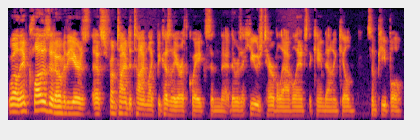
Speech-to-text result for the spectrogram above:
Well, they've closed it over the years as from time to time, like because of the earthquakes, and the, there was a huge, terrible avalanche that came down and killed some people.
